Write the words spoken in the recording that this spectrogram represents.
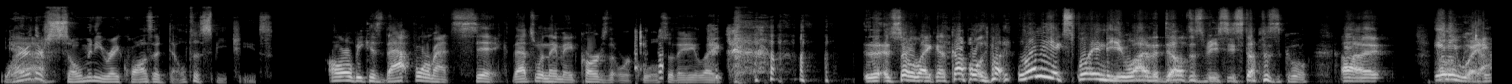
why are there so many rayquaza delta species Oh, because that format's sick. That's when they made cards that were cool. So they like Uh, so like a couple let me explain to you why the delta species stuff is cool uh anyway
